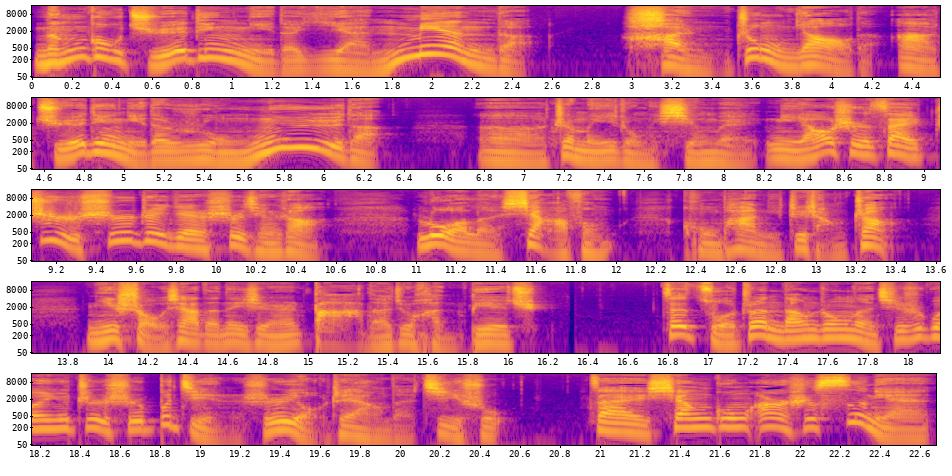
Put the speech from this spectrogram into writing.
能够决定你的颜面的。很重要的啊，决定你的荣誉的，呃，这么一种行为。你要是在致师这件事情上落了下风，恐怕你这场仗，你手下的那些人打的就很憋屈。在《左传》当中呢，其实关于致师不仅是有这样的记述，在襄公二十四年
